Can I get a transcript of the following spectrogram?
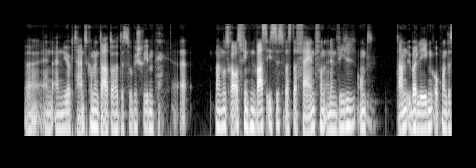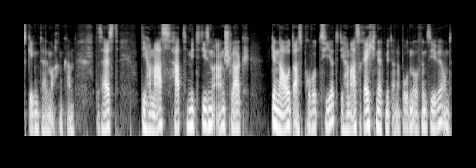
äh, ein, ein, New York Times-Kommentator hat es so beschrieben, äh, man muss herausfinden, was ist es, was der Feind von einem will und dann überlegen, ob man das Gegenteil machen kann. Das heißt, die Hamas hat mit diesem Anschlag genau das provoziert. Die Hamas rechnet mit einer Bodenoffensive und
